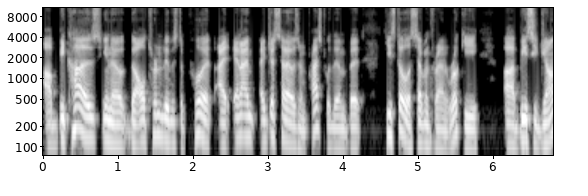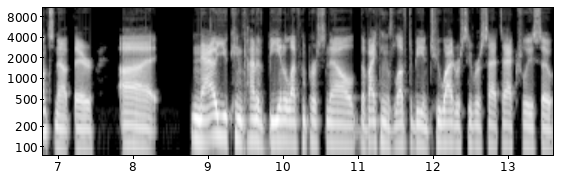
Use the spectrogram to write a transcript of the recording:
uh, because, you know, the alternative is to put, I, and I, I just said I was impressed with him, but he's still a seventh round rookie, uh, Bisi Johnson out there. Uh, now you can kind of be in 11 personnel. The Vikings love to be in two wide receiver sets, actually. So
